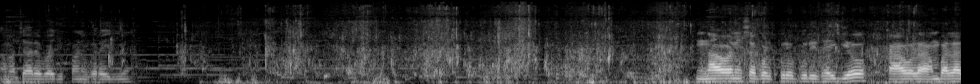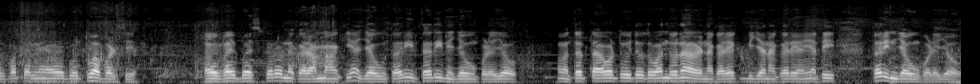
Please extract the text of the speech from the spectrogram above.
આમાં ચારે બાજુ પાણી ભરાઈ ગયું. નાવાની સગવડ પૂરેપૂરી થઈ ગયો આ ઓલા અંબાલાલ પટેલને હવે ગોતવા પડશે. હવે ભાઈ બસ કરો નકર આમાં ક્યાં જવું? તરી તરીને જવું પડે જાઓ આમાં તરતા આવડતું હોય તો વાંધો ના આવે નકર એકબીજાના ઘરે અહીંયાથી તરીને જવું પડે જાઓ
